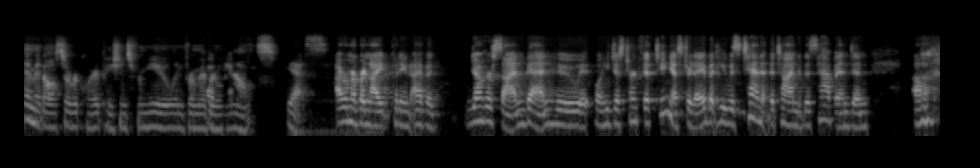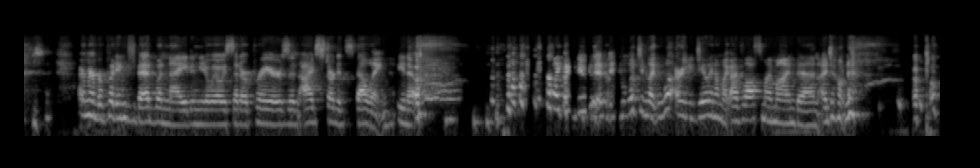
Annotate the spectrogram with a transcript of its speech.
him it also required patience from you and from oh, everyone else Yes. I remember a night putting, I have a younger son, Ben, who, well, he just turned 15 yesterday, but he was 10 at the time that this happened. And uh, I remember putting him to bed one night and, you know, we always said our prayers and I started spelling, you know, like I do. And he looked at me like, what are you doing? I'm like, I've lost my mind, Ben. I don't know.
